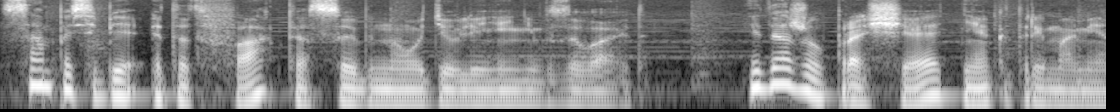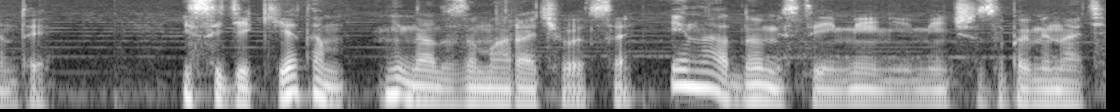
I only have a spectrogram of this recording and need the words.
Сам по себе этот факт особенного удивления не вызывает и даже упрощает некоторые моменты. И с этикетом не надо заморачиваться, и на одно местоимение меньше запоминать,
